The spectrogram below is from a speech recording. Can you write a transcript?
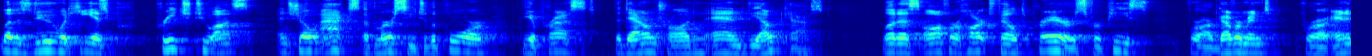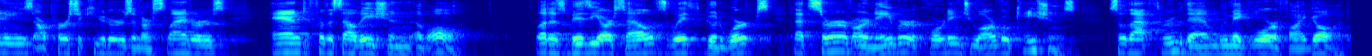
Let us do what he has preached to us and show acts of mercy to the poor, the oppressed, the downtrodden, and the outcast. Let us offer heartfelt prayers for peace, for our government, for our enemies, our persecutors, and our slanderers, and for the salvation of all. Let us busy ourselves with good works that serve our neighbor according to our vocations, so that through them we may glorify God.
